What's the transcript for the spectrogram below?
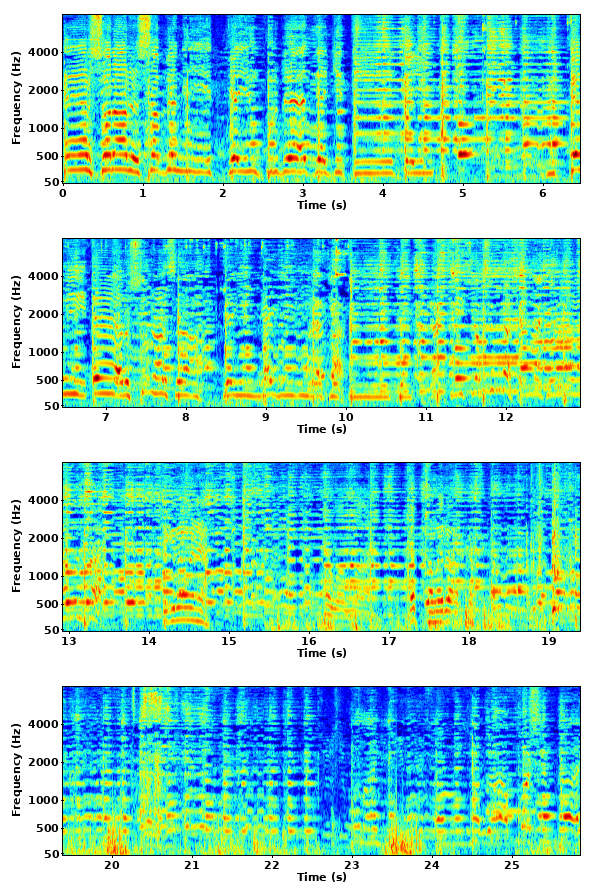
Eğer sorarsa beni deyin gurbete gitti deyin Beni eğer sorarsa deyin yaylaya gitti deyin Biraz hiç yoksun da sen de görün aramızda. Çekil abi ne? Vallahi. Hep kamera arkası. Ona başında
